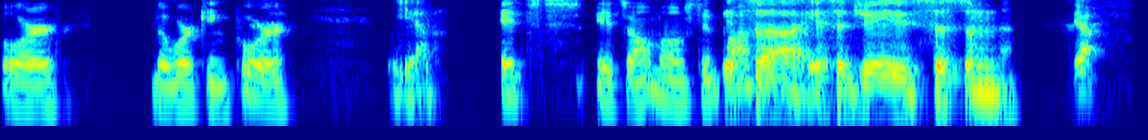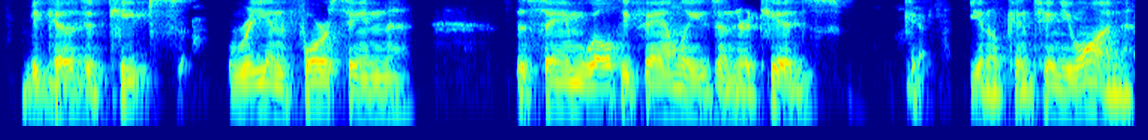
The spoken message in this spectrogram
or the working poor? Yeah, it's it's almost impossible. It's a it's a jaded system. Yeah, because it keeps reinforcing the same wealthy families and their kids. Yeah. You know, continue on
